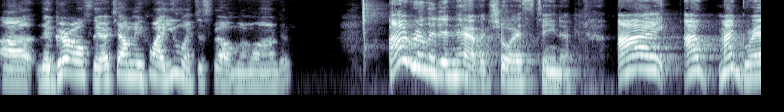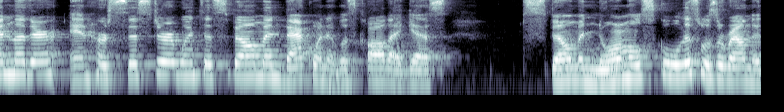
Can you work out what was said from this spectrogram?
uh, the girls there, tell me why you went to Spelman, Wanda. I really didn't have a choice, Tina. I, I, my grandmother and her sister went to Spelman back when it was called, I guess, Spelman Normal School. This was around the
